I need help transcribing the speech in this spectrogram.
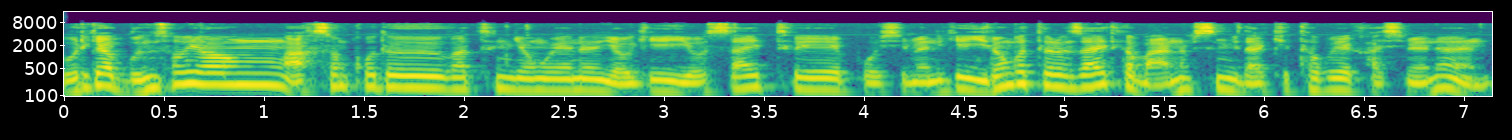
우리가 문서형 악성 코드 같은 경우에는 여기 이 사이트에 보시면 이게 이런 것들은 사이트가 많습니다. GitHub에 가시면은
